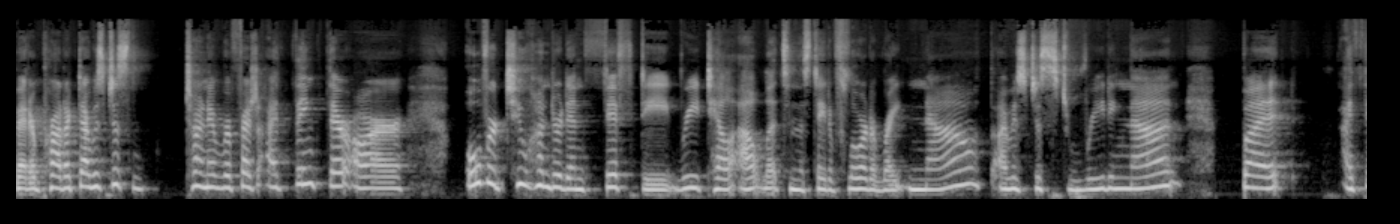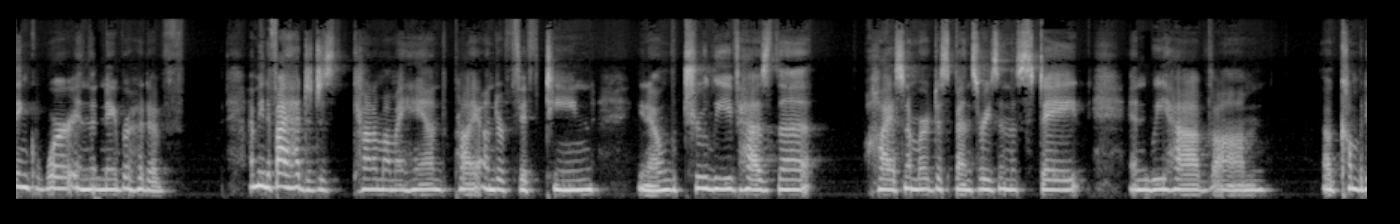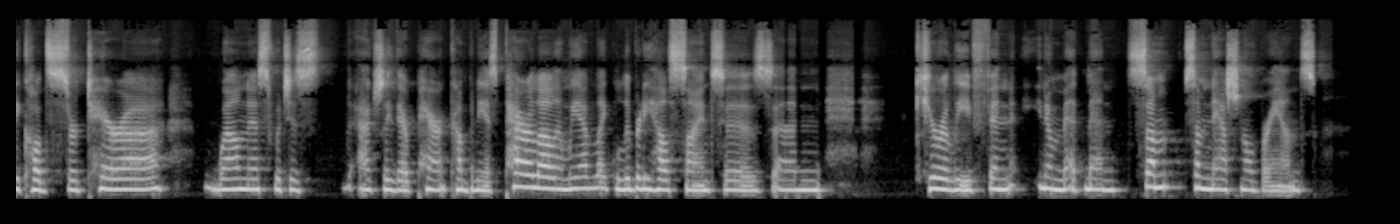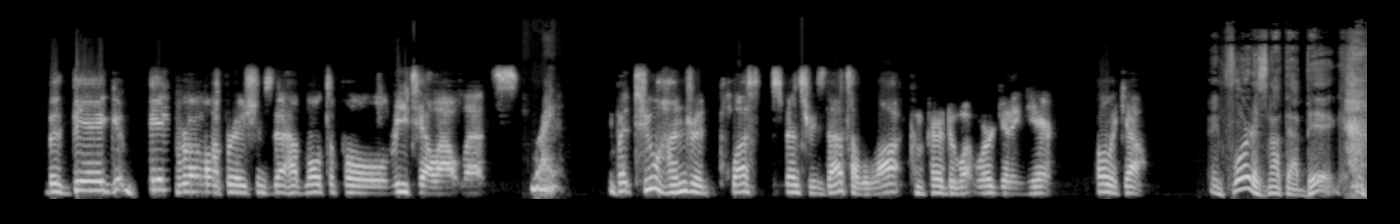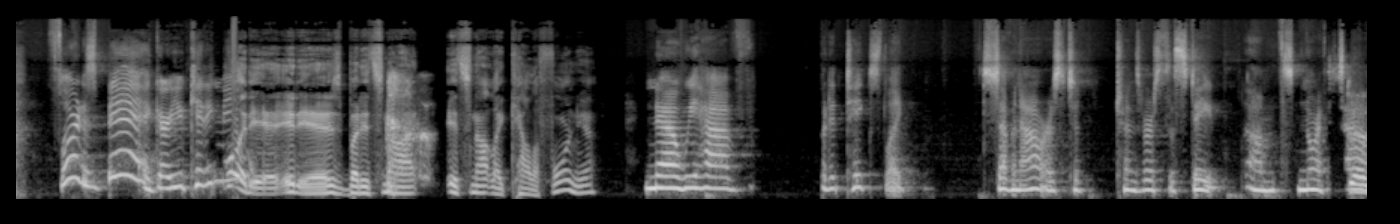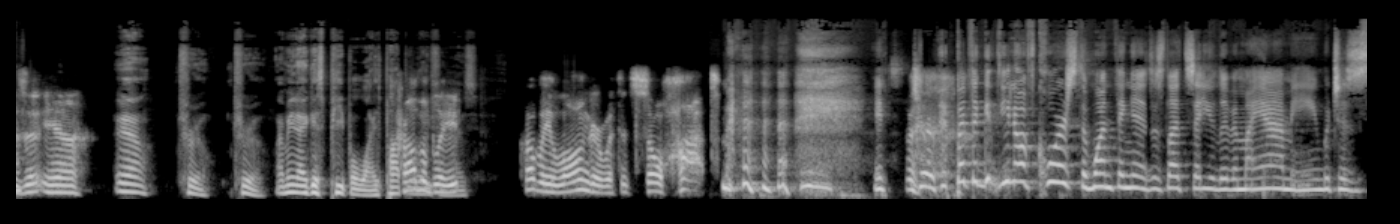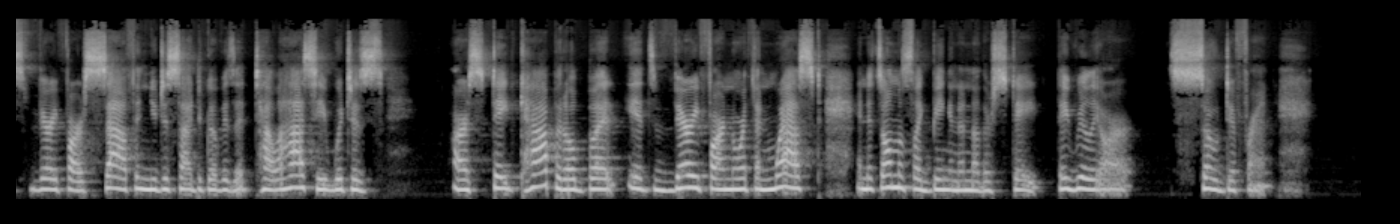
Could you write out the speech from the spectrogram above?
better product. I was just trying to refresh. I think there are over 250 retail outlets in the state of Florida right now. I was just reading that, but I think we're in the neighborhood of, I mean, if I had to just count them on my hand, probably under 15. You know, Trulieve has the highest number of dispensaries in the state, and we have um, a company called Surterra Wellness, which is actually their parent company is Parallel, and we have like Liberty Health Sciences and Curaleaf and you know MedMen, some some national brands. But big big grow operations that have multiple retail outlets. Right. But 200 plus dispensaries, that's a lot compared to what we're getting here. Holy cow. And Florida's not that big. Florida's big. Are you kidding me? Well, it is, it is, but it's not it's not like California. No, we have, but it takes like seven hours to transverse the state, um, north south. Does it? Yeah. Yeah. True. True. I mean, I guess people wise, probably probably longer with it so hot. it's true, but the you know, of course, the one thing is, is let's say you live in Miami, which is very far south, and you decide to go visit Tallahassee, which is our state capital, but it's very far north and west. And it's almost like being in another state. They really are so different.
